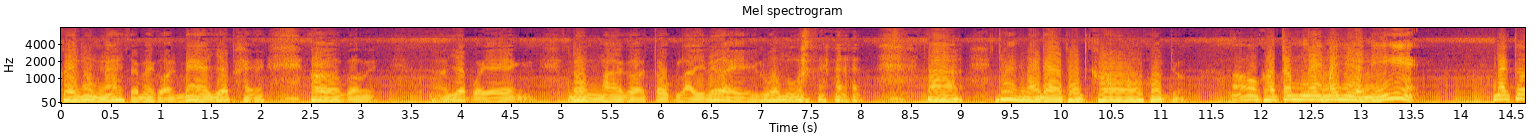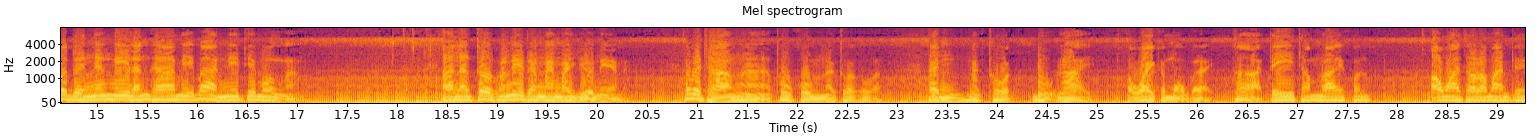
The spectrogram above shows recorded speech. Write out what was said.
เคยนุ่งนะสมัยก่อนแม่เย็บให้พ่อก็เย็บตัวเองนุ่งมาก็ตกไหลเรื่อยรวมลงอ่าได้กระดาษเพชรคอคอดูอ๋อเขาทำไงมาอยู่อย่างนี้ นักโทษเดินยังมีหลังคา มีบ้าน มีที่มงอะ อานักโทษคนนี้ทำไมมาอยู่เนี่ยนะก็ไปถามผู้คุมนักโทษเขาว่า เป็นนักโทษดุร้าย เอาไว้กระหม่อมอะไรฆ่าตีทำลายคน เอามาทรมานที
